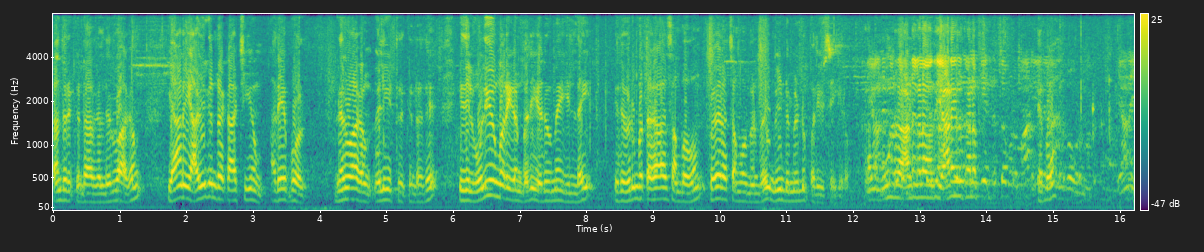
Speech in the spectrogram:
தந்திருக்கின்றார்கள் நிர்வாகம். யானை அழுகின்ற காட்சியும் அதேபோல் நிர்வாகம் வெளியிட்டிருக்கின்றது. இதில் ஒளிவுமறை என்பது எதுவுமே இல்லை. இது விரும்பத்தகாத சம்பவம் துயர சம்பவம் என்பதை மீண்டும் மீண்டும் பதிவு செய்கிறோம். மூன்று ஆண்டுகளாக வந்து யானைகளுக்கான எப்போ? நிறுத்தப்படுமா யானை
